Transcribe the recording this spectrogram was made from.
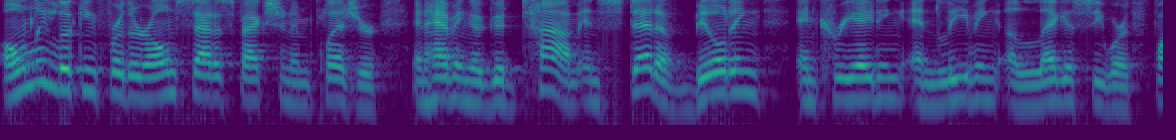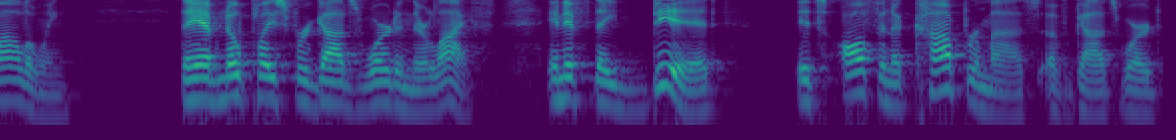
only looking for their own satisfaction and pleasure and having a good time instead of building and creating and leaving a legacy worth following. They have no place for God's word in their life. And if they did, it's often a compromise of God's word,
